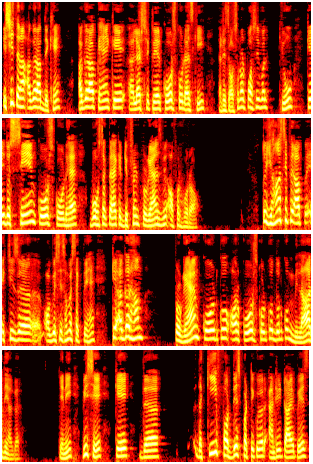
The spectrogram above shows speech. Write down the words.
اسی طرح اگر آپ دیکھیں، اگر آپ کہیں کہ let's declare course code as key that is also not possible کیوں؟ کہ جو سیم کورس کوڈ ہے، وہ ہو سکتا ہے کہ ڈفرنٹ پروگرامز میں آفر ہو رہا ہو۔ تو یہاں سے پھر آپ ایک چیز uh, آبیسلی سمجھ سکتے ہیں کہ اگر ہم پروگرام کوڈ کو اور کورس کوڈ کو دونوں کو ملا دیں اگر۔ یعنی وی سے کہ the the key for this particular entity type is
